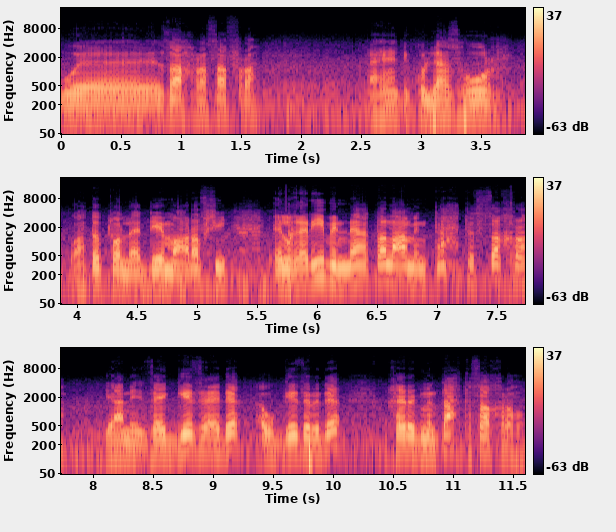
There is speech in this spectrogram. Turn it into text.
وزهرة صفرة. أهي دي كلها زهور. وهتطول قد إيه؟ معرفش الغريب إنها طالعة من تحت الصخرة يعني زي الجذع ده أو الجذر ده خارج من تحت صخرة أهو.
